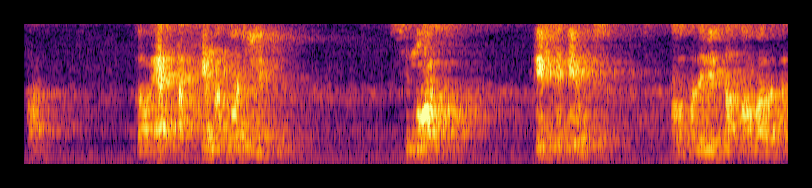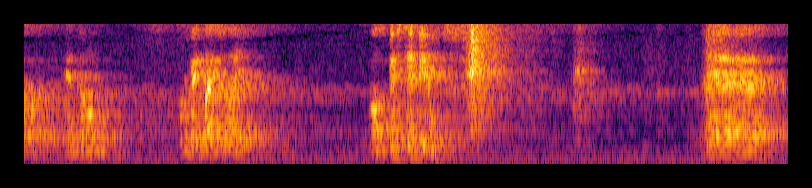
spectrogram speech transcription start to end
Tá? Então, esta cena todinha aqui, se nós percebemos, nós vamos fazer meditação agora tentando aproveitar isso daí. Nós percebemos é,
